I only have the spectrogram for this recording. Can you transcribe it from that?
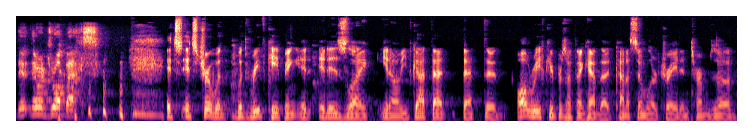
there, there are drawbacks. it's it's true with with reef keeping. It it is like you know you've got that that the all reef keepers I think have that kind of similar trait in terms of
